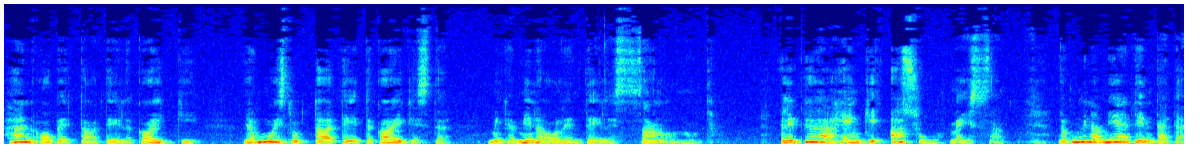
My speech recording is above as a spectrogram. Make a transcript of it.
hän opettaa teille kaikki ja muistuttaa teitä kaikesta, minkä minä olen teille sanonut. Eli pyhä henki asuu meissä. Ja kun minä mietin tätä,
